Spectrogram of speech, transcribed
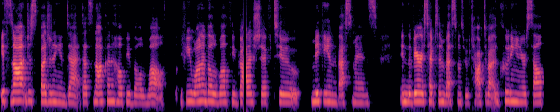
it's not just budgeting and debt, that's not going to help you build wealth. If you want to build wealth, you've got to shift to making investments in the various types of investments we've talked about, including in yourself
